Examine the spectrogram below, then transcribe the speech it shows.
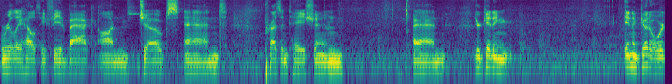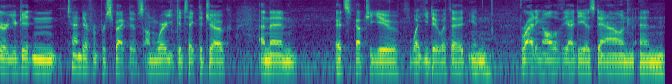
really healthy feedback on jokes and presentation and you're getting in a good order you're getting 10 different perspectives on where you could take the joke and then it's up to you what you do with it in writing all of the ideas down and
